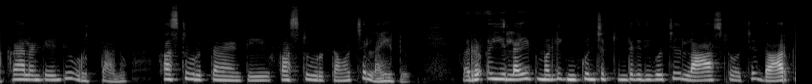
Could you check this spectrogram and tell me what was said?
చక్రాలు అంటే ఏంటి? వృత్తాలు. ఫస్ట్ వృత్తం ఏంటి? ఫస్ట్ వృత్తం వచ్చి లైట్. ఈ లైట్ మళ్ళీ ఇంకొంచెం కిందకి దిగొచ్చి లాస్ట్లో వచ్చి డార్క్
